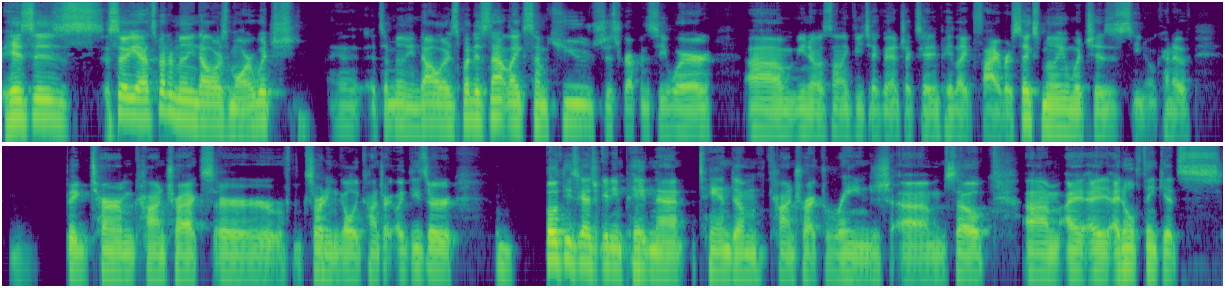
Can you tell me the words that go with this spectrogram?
his is so yeah, it's about a million dollars more, which Eh, it's a million dollars, but it's not like some huge discrepancy where um, you know, it's not like Vitek Vanecek's getting paid like five or six million, which is, you know, kind of big term contracts or starting goalie contract. Like these are both these guys are getting paid in that tandem contract range. Um, so um, I, I, I don't think it's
